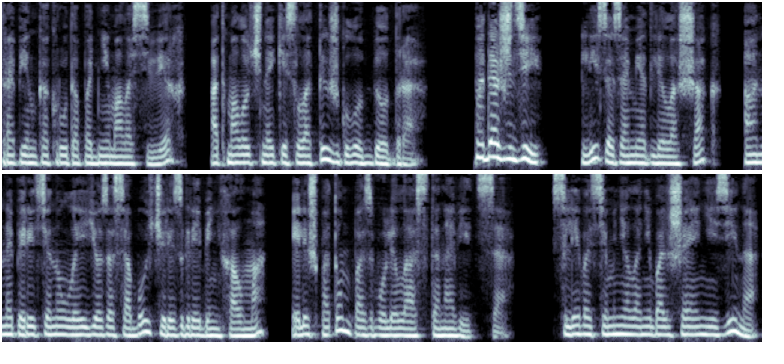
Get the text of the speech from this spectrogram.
Тропинка круто поднималась вверх, от молочной кислоты жгло бедра. «Подожди!» Лиза замедлила шаг, Анна перетянула ее за собой через гребень холма и лишь потом позволила остановиться. Слева темнела небольшая низина,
